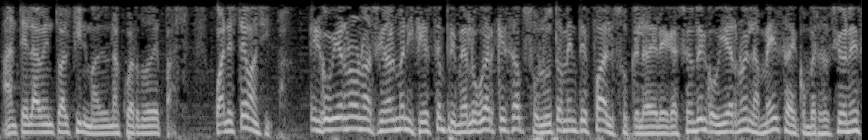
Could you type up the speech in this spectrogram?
ante la eventual firma de un acuerdo de paz. Juan Esteban Silva. El gobierno nacional manifiesta en primer lugar que es absolutamente falso que la delegación del gobierno en la mesa de conversaciones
